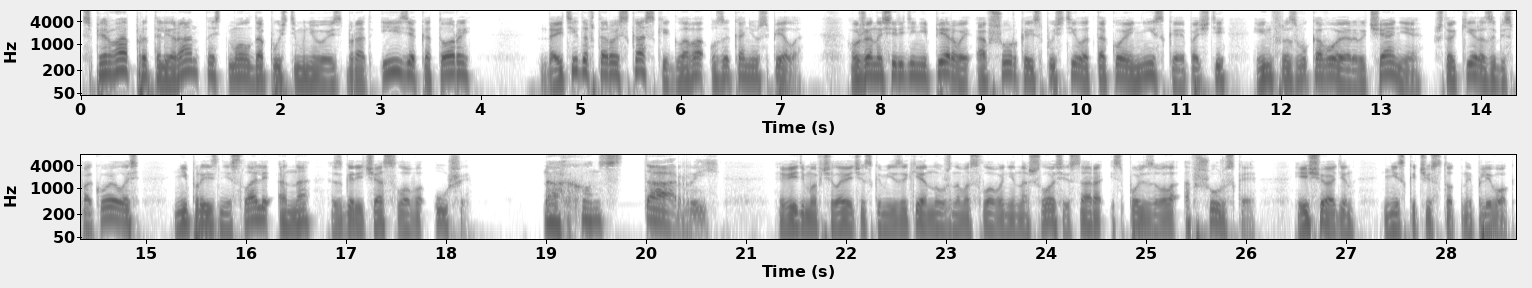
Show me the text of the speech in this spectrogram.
Сперва про толерантность, мол, допустим, у него есть брат Изя, который... Дойти до второй сказки глава УЗК не успела. Уже на середине первой офшурка испустила такое низкое, почти инфразвуковое рычание, что Кира забеспокоилась, не произнесла ли она сгоряча слово «уши». «Ах, он старый!» Видимо, в человеческом языке нужного слова не нашлось, и Сара использовала офшурское, еще один низкочастотный плевок.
